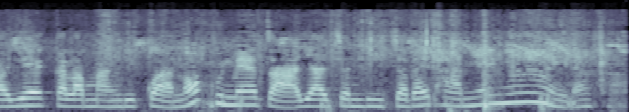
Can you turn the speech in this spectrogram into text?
ราแยกกะละมังดีกว่าเนาะคุณแม่จ๋ายายจันดีจะได้ทานง่าย ๆนะคะ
